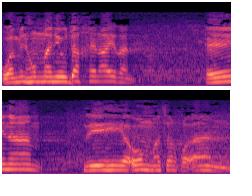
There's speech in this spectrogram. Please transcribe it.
ومنهم من يدخن أيضا. إي نعم هذه هي أمة القرآن.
